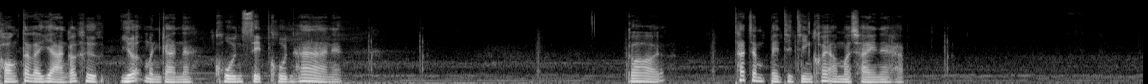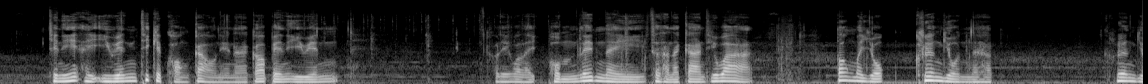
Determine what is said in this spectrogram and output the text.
ของแต่ละอย่างก็คือเยอะเหมือนกันนะ คูณ 10 คูณ 5 เนี่ย ก็ถ้าจำเป็นจริง ๆ ค่อยเอามาใช้นะครับ ทีนี้ไออีเวนต์ที่เก็บของเก่าเนี่ยนะ ก็เป็นอีเวนต์เขาเรียกว่าอะไร ผมเล่นในสถานการณ์ที่ว่าต้องมายกเครื่องยนต์นะครับ รื่องย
